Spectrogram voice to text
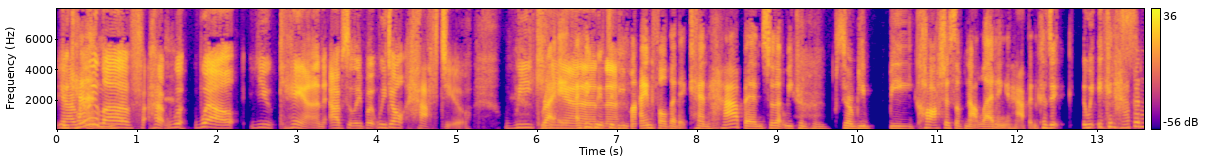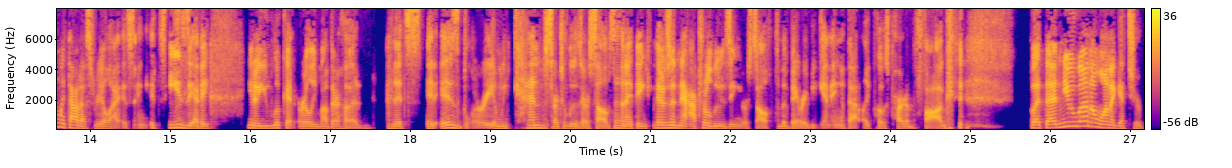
Yeah. I really love how, well, you can absolutely, but we don't have to. We can. Right. I think we have to be mindful that it can happen so that we can so be, be cautious of not letting it happen because it, it, it can happen without us realizing. It's easy. I think, you know, you look at early motherhood and it's, it is blurry and we can start to lose ourselves. And I think there's a natural losing yourself from the very beginning of that like postpartum fog. but then you want to want to get your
